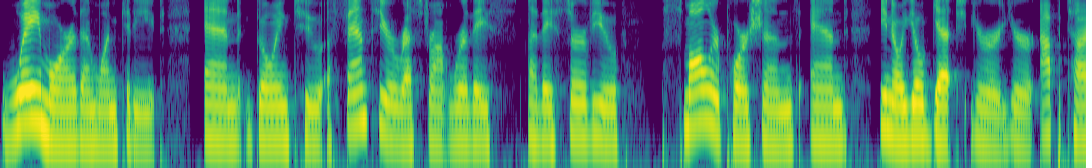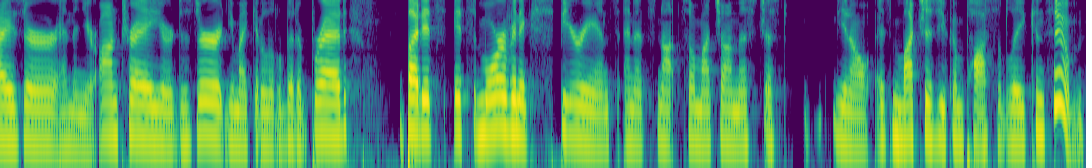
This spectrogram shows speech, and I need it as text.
way more than one could eat, and going to a fancier restaurant where they uh, they serve you smaller portions and you know you'll get your your appetizer and then your entree your dessert. You might get a little bit of bread but it's it's more of an experience and it's not so much on this just you know as much as you can possibly consume.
